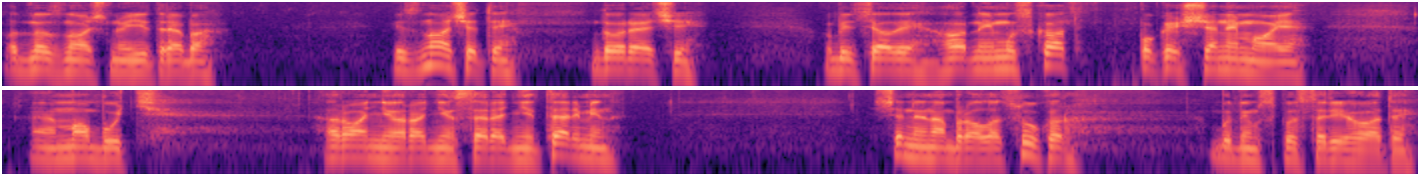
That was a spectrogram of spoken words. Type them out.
однозначно її треба відзначити. До речі, обіцяли гарний мускат, поки ще немає. Е, Мабуть, ранньо, ранньо середній термін. Ще не набрала цукор, будемо спостерігати.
